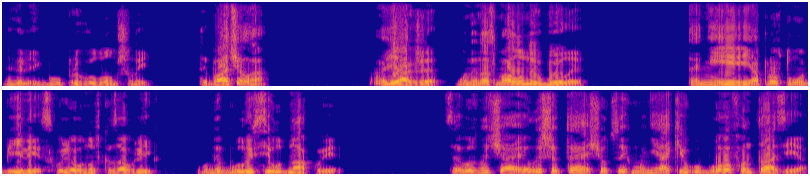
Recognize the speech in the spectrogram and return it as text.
Глік був приголомшений. Ти бачила? А як же? Вони нас мало не вбили. Та ні, я про автомобілі, схвильовано сказав Глік. Вони були всі однакові. Це означає лише те, що цих маніяків убога фантазія.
